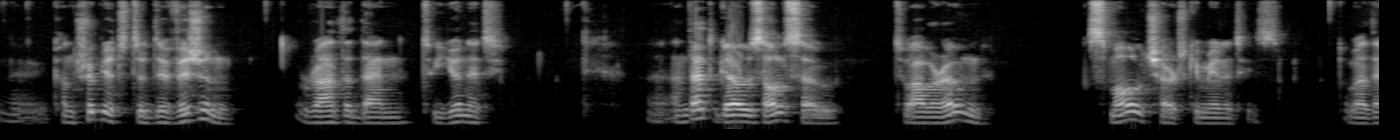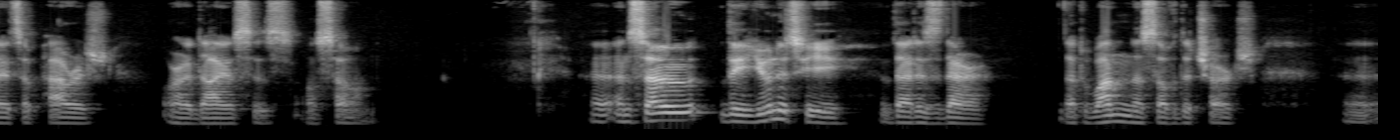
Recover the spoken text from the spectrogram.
uh, contribute to division rather than to unity. Uh, and that goes also to our own small church communities, whether it's a parish or a diocese or so on. Uh, and so the unity that is there, that oneness of the church, uh,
